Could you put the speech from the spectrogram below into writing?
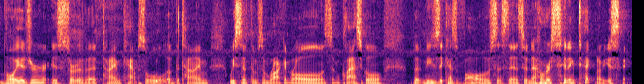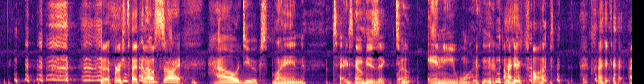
Voyager is sort of a time capsule of the time. We sent them some rock and roll and some classical, but music has evolved since then. So now we're sending techno music. and at first I thought, I'm sorry. How do you explain techno music to well, anyone? I thought. I, I,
